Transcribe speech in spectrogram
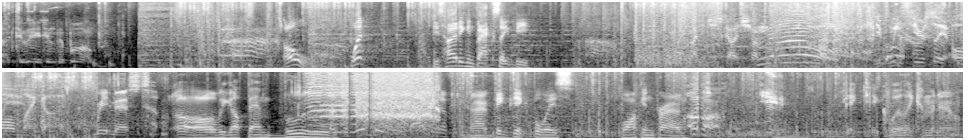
Activating the bomb. Oh, what? He's hiding in backside B. I just got shot. No! Did we seriously? Oh my god. We missed. Oh, we got bamboozled. Alright, big dick boys. Walking proud. Oh, yeah. Big Dick Willie coming out.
